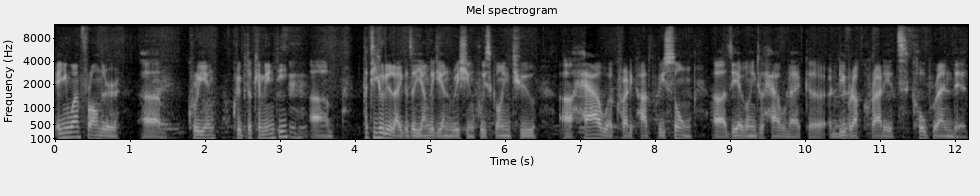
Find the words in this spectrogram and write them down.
anyone from the um Korean crypto community, um, particularly like the younger generation who is going to uh, have a credit card pretty soon. Uh, they are going to have like a, a Libra credit co-branded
